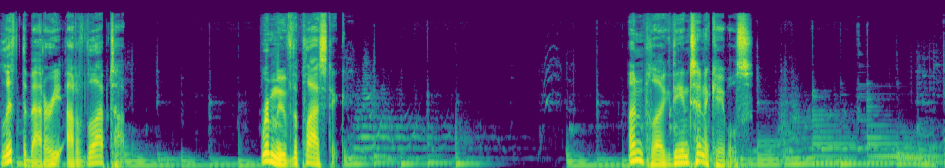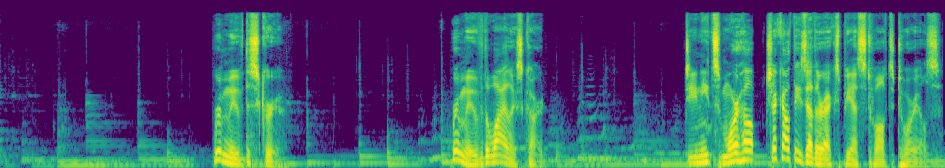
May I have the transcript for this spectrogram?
Lift the battery out of the laptop. Remove the plastic. Unplug the antenna cables. Remove the screw. Remove the wireless card. Do you need some more help? Check out these other XPS 12 tutorials.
